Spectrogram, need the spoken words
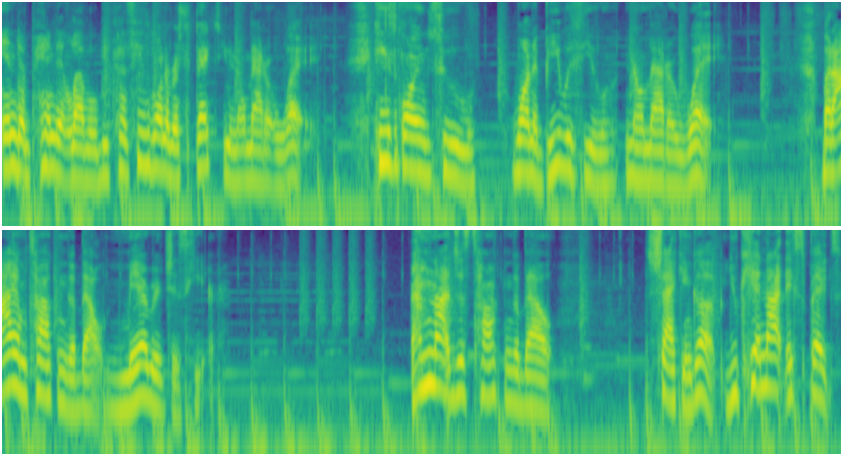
independent level because he's going to respect you no matter what. He's going to want to be with you no matter what. But I am talking about marriages here. I'm not just talking about shacking up. You cannot expect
